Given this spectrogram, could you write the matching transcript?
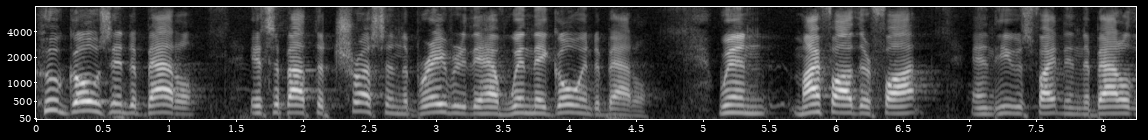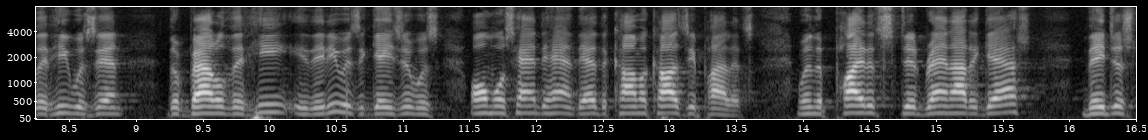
who goes into battle. It's about the trust and the bravery they have when they go into battle. When my father fought and he was fighting in the battle that he was in, the battle that he that he was engaged in was almost hand to hand. They had the kamikaze pilots. When the pilots did ran out of gas, they just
